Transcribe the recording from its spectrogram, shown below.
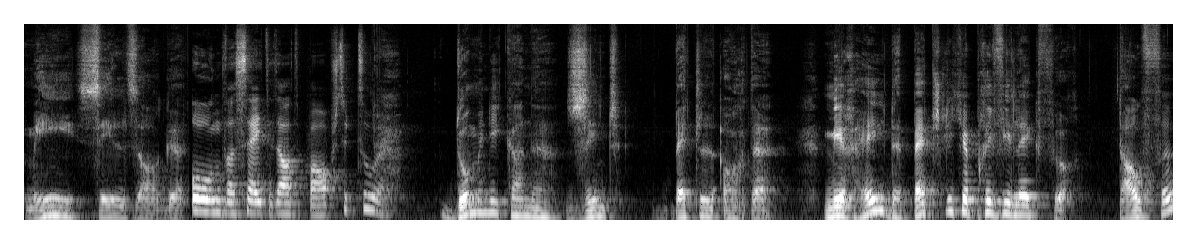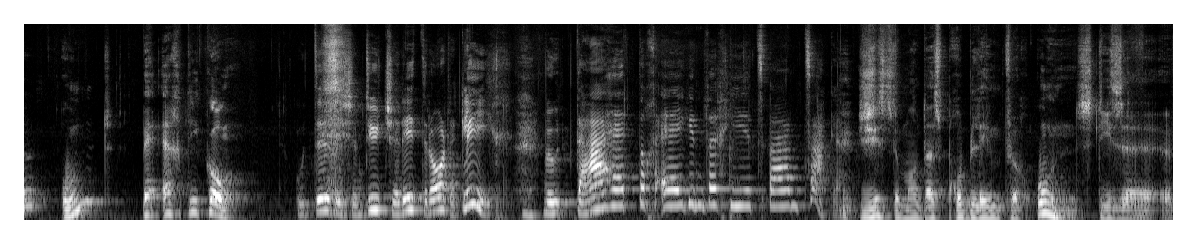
mehr Seelsorge. Und was sagt da der Papst dazu? Dominikaner sind Bettelorde. Wir haben das päpstliche Privileg für Taufe und Beerdigung. Und das ist im deutschen Ritterorden gleich. Weil der hat doch eigentlich hier zu Bern zu sagen. Justement das Problem für uns, diese, äh,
